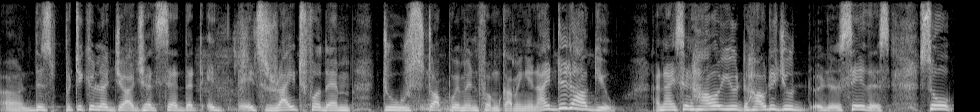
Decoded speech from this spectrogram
Uh, this particular judge had said that it, it's right for them to stop women from coming in. I did argue, and I said, "How are you? How did you uh, say this?" So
